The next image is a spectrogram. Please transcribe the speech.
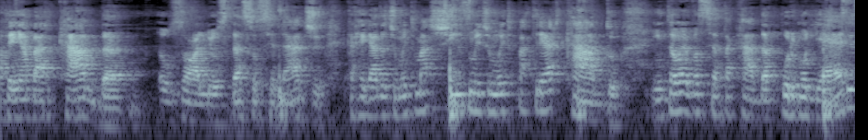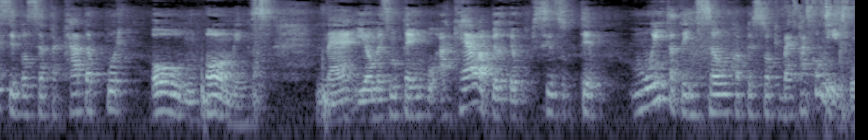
vem abarcada os olhos da sociedade carregada de muito machismo e de muito patriarcado. Então é você atacada por mulheres e você atacada por hom- homens, né? E ao mesmo tempo, aquela eu preciso ter muita atenção com a pessoa que vai estar comigo,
